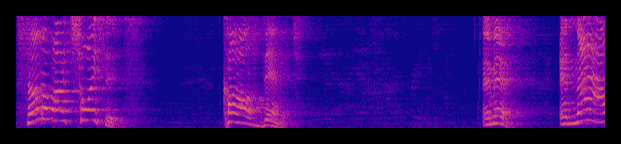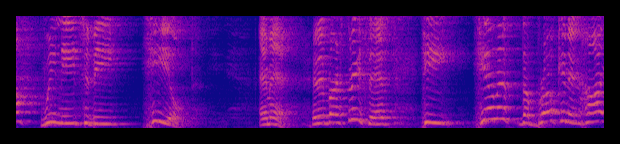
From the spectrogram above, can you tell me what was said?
Some of our choices cause damage. Amen. And now we need to be healed. Amen. And then verse 3 says, He healeth the broken in heart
